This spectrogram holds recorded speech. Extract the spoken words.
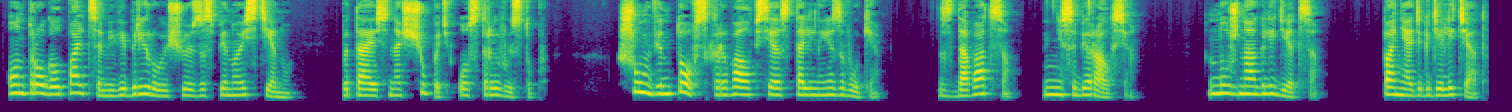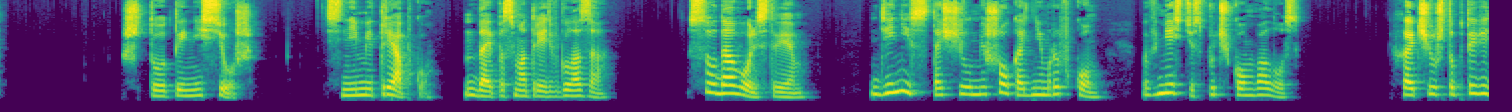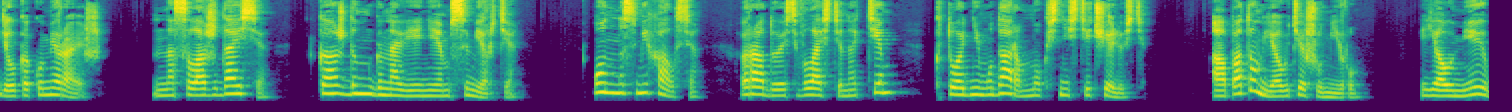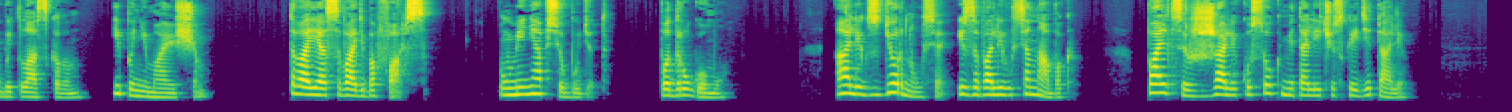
Он трогал пальцами вибрирующую за спиной стену, пытаясь нащупать острый выступ. Шум винтов скрывал все остальные звуки. Сдаваться не собирался. Нужно оглядеться, понять, где летят. «Что ты несешь? Сними тряпку, дай посмотреть в глаза». «С удовольствием». Денис стащил мешок одним рывком, вместе с пучком волос. «Хочу, чтоб ты видел, как умираешь. Наслаждайся каждым мгновением смерти». Он насмехался, радуясь власти над тем, кто одним ударом мог снести челюсть. А потом я утешу миру. Я умею быть ласковым и понимающим. Твоя свадьба — фарс. У меня все будет по-другому. Алекс дернулся и завалился на бок. Пальцы сжали кусок металлической детали.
